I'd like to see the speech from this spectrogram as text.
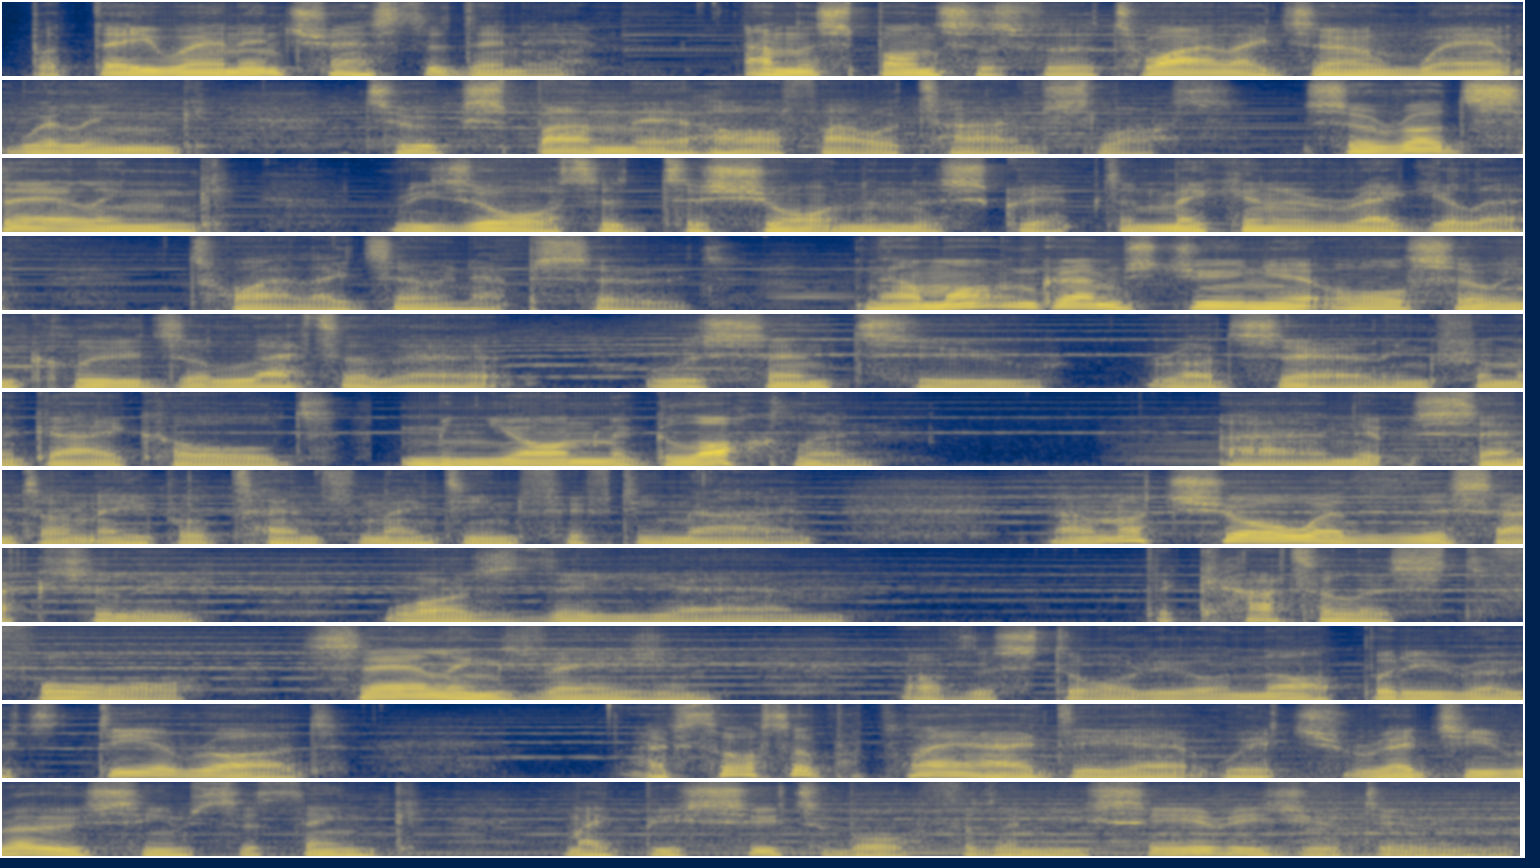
But they weren't interested in it, and the sponsors for the Twilight Zone weren't willing to expand their half hour time slot. So Rod Serling resorted to shortening the script and making a regular Twilight Zone episode. Now, Martin Grams Jr. also includes a letter that was sent to Rod Serling from a guy called Mignon McLaughlin, and it was sent on April 10th, 1959. Now, I'm not sure whether this actually was the um, the catalyst for Serling's version of the story or not, but he wrote, Dear Rod, I've thought up a play idea which Reggie Rose seems to think might be suitable for the new series you're doing.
